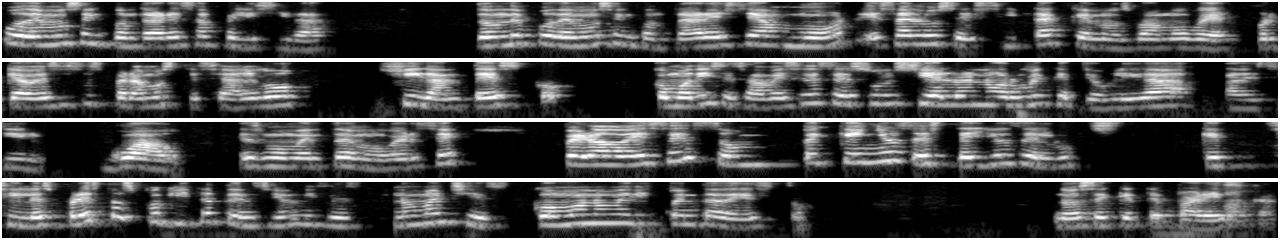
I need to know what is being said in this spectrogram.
podemos encontrar esa felicidad? ¿Dónde podemos encontrar ese amor, esa lucecita que nos va a mover? Porque a veces esperamos que sea algo gigantesco. Como dices, a veces es un cielo enorme que te obliga a decir, wow, es momento de moverse, pero a veces son pequeños destellos de luz que si les prestas poquita atención dices, no manches, ¿cómo no me di cuenta de esto? No sé qué te parezca.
